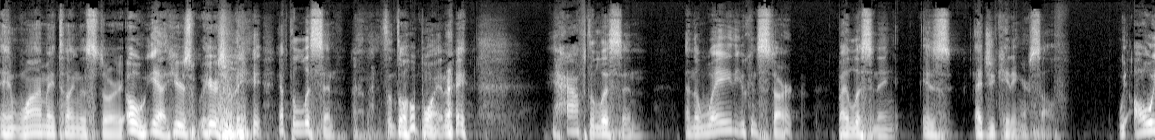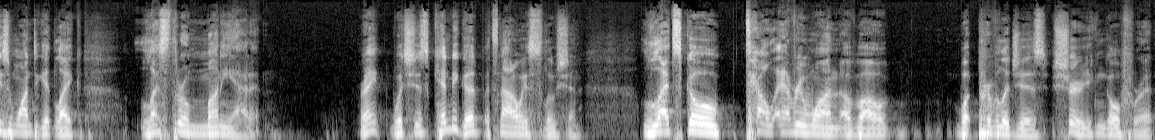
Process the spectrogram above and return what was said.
and why am I telling this story? Oh, yeah, here's, here's what you, you have to listen. That's the whole point, right? You have to listen. And the way that you can start by listening is educating yourself. We always want to get like, let's throw money at it right? Which is can be good, but it's not always a solution. Let's go tell everyone about what privilege is. Sure, you can go for it.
